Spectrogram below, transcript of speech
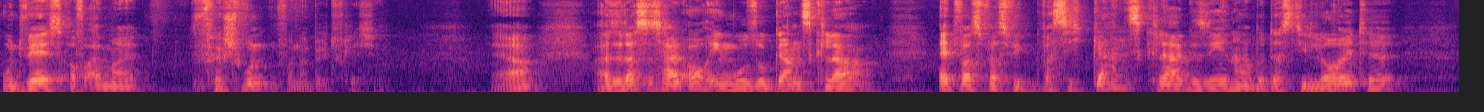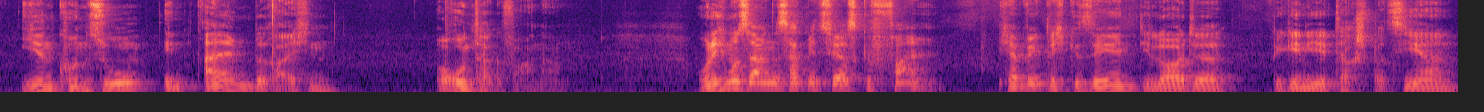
Und wer ist auf einmal verschwunden von der Bildfläche? Ja, also das ist halt auch irgendwo so ganz klar etwas, was, wir, was ich ganz klar gesehen habe, dass die Leute ihren Konsum in allen Bereichen runtergefahren haben. Und ich muss sagen, es hat mir zuerst gefallen ich habe wirklich gesehen, die Leute, wir gehen jeden Tag spazieren,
